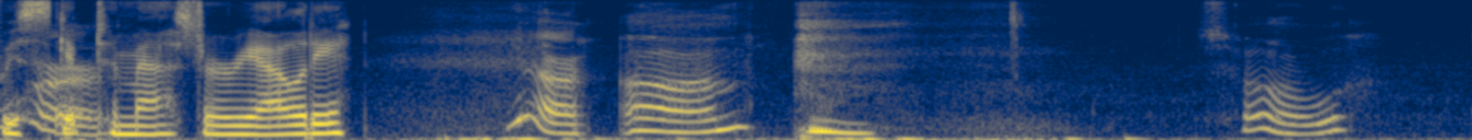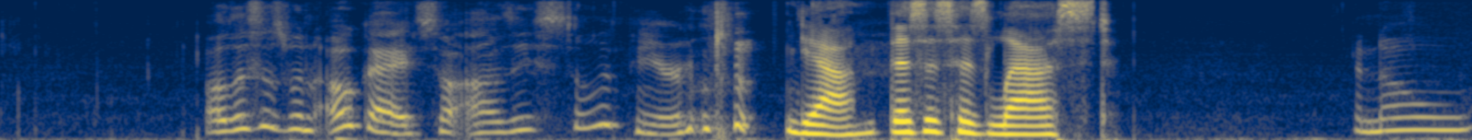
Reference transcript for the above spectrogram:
We skipped to master reality. Yeah. Um. so. Oh, this is when. Okay, so Ozzy's still in here. Yeah, this is his last. I know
